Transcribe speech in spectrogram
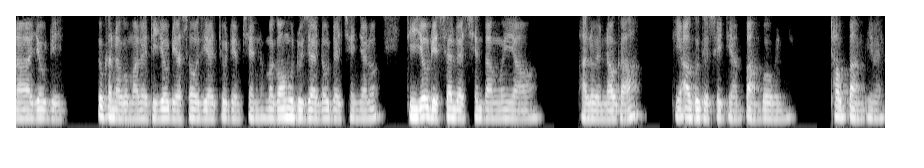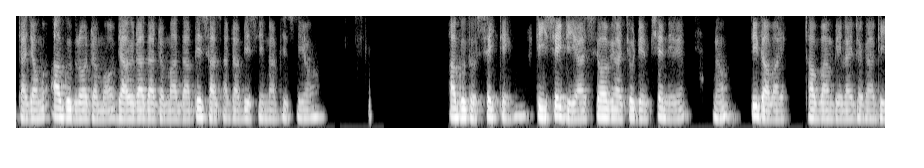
နာယုတ်တွေ ဒုက္ခနာကိုမှလည်းဒီယုတ်တွေစောစရာကြိုတင်ဖြစ်နေမကောင်းမှုသူဆရာလုပ်တဲ့ချိန်ကျတော့ဒီယုတ်တွေဆက်လက်ရှင်းတန်ခွင့်ရအောင်ဘာလို့လဲနောက်ကဒီအကုသိုလ်စိတ်တရားပံ့ပိုးထောက်ပံ့ပြီးလိုက်ဒါကြောင့်အကုသလောဓမ္မောအပြာဂရတဓမ္မတာပစ္ဆာသတာပစ္စေနာပစ္စယောအကုသိုလ်စိတ်တွေဒီစိတ်တွေကစောပြကြိုတင်ဖြစ်နေတဲ့နော်သိတာပါလေထောက်ပံ့ပေးလိုက်တကဒီ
